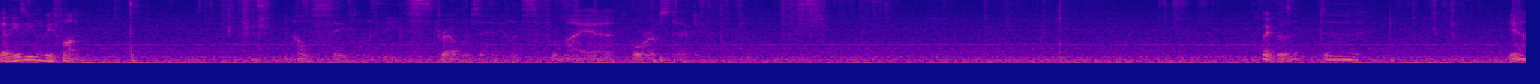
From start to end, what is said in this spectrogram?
Yeah, these are gonna be fun. I'll save one of these Traveler's Amulets for my uh, Boros deck. Wait, was that, uh... Yeah.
